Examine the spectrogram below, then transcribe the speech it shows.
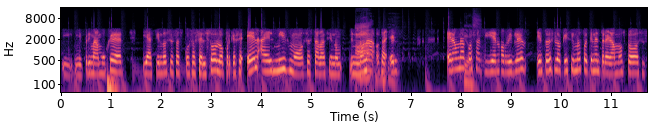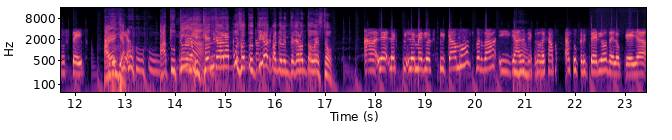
Y mi prima mujer, y haciéndose esas cosas él solo, porque se- él a él mismo se estaba haciendo, no Ah. na- o sea, él era una Dios. cosa bien horrible. Y entonces lo que hicimos fue que le entregamos todos esos tapes A mi ella. tía. A tu tía. ¿Y qué cara puso tu tía cuando le entregaron todo esto? Ah, le, le, medio explicamos, ¿verdad? Y ya le- lo dejamos a su criterio de lo que ella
